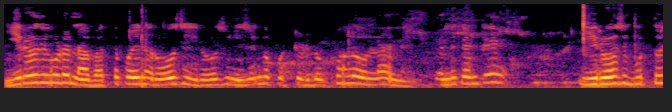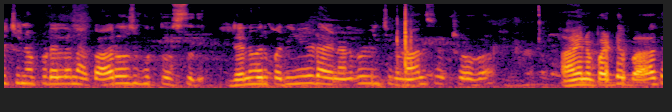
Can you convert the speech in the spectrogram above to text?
ఈరోజు కూడా నా భర్త పోయిన రోజు ఈరోజు నిజంగా పుట్టుడు దుఃఖంలో ఉన్నాను నేను. ఎందుకంటే ఈరోజు గుర్తొచ్చినప్పుడల్లా నాకు ఆ రోజు గుర్తు వస్తుంది జనవరి పదిహేడు ఆయన అనుభవించిన మానసిక క్షోభ ఆయన పడ్డ బాధ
